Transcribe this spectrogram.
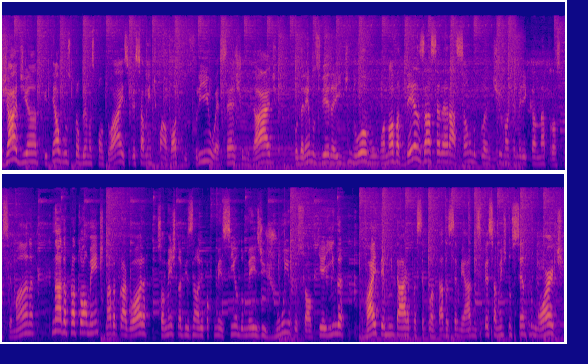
Já adianto que tem alguns problemas pontuais, especialmente com a volta do frio, excesso de umidade. Poderemos ver aí de novo uma nova desaceleração do plantio norte-americano na próxima semana. Nada para atualmente, nada para agora, somente na visão ali para comecinho do mês de junho, pessoal, que ainda vai ter muita área para ser plantada, semeada, especialmente no centro-norte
